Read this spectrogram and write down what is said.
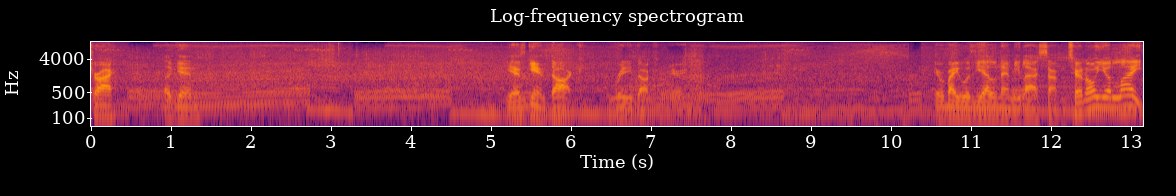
try again. Yeah, it's getting dark. Really dark from here right now. Everybody was yelling at me last time. Turn on your light.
